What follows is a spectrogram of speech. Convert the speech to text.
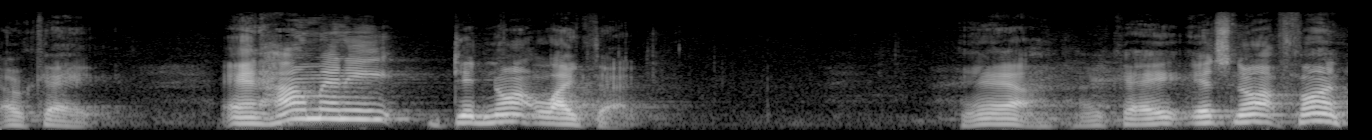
Okay. And how many did not like that? Yeah, okay. It's not fun.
